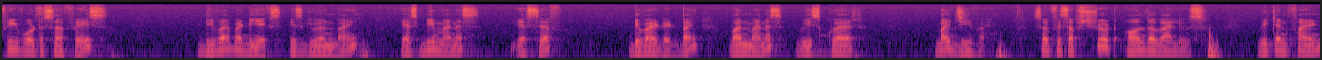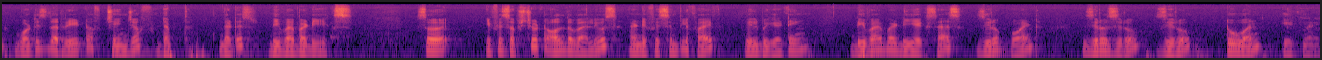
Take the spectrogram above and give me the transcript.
free water surface dy by dx is given by sb minus sf divided by 1 minus v square by gy. So if we substitute all the values, we can find what is the rate of change of depth that is dy by dx. So if we substitute all the values and if we simplify, we will be getting dy by dx as 0.0002189.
